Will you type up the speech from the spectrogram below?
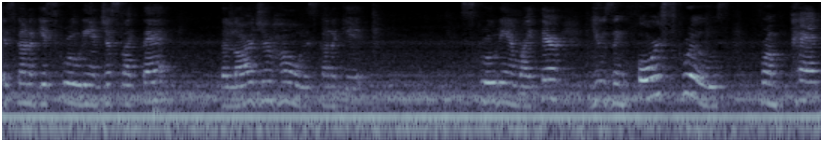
it's gonna get screwed in just like that. The larger hole is gonna get screwed in right there using four screws from pack,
